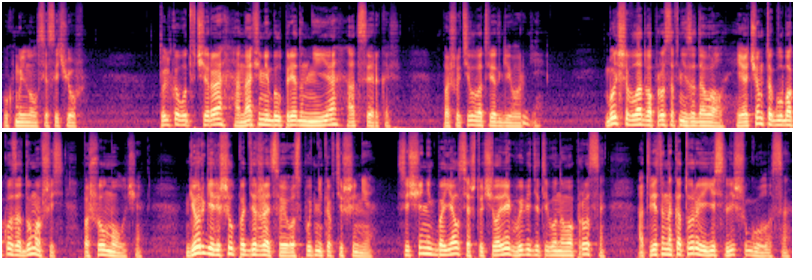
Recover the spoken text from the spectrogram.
ухмыльнулся Сычев. Только вот вчера анафеме был предан не я, а церковь, пошутил в ответ Георгий. Больше Влад вопросов не задавал, и о чем-то глубоко задумавшись, пошел молча. Георгий решил поддержать своего спутника в тишине. Священник боялся, что человек выведет его на вопросы, ответы на которые есть лишь у голоса.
